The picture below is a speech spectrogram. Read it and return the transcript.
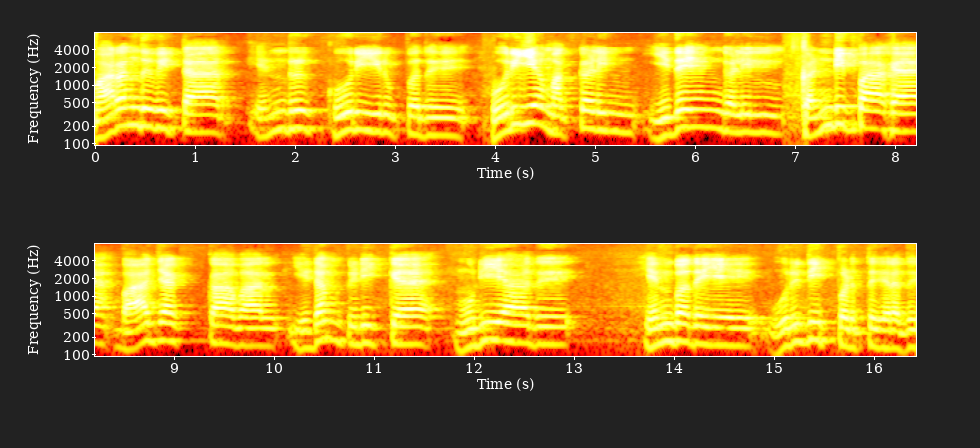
மறந்துவிட்டார் என்று கூறியிருப்பது உரிய மக்களின் இதயங்களில் கண்டிப்பாக அக்காவால் இடம் பிடிக்க முடியாது என்பதையே உறுதிப்படுத்துகிறது.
